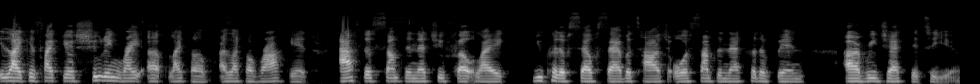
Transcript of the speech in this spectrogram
like it's like you're shooting right up like a like a rocket after something that you felt like you could have self-sabotaged or something that could have been uh, rejected to you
